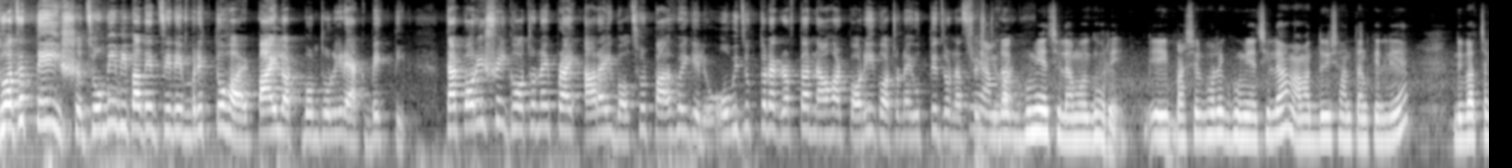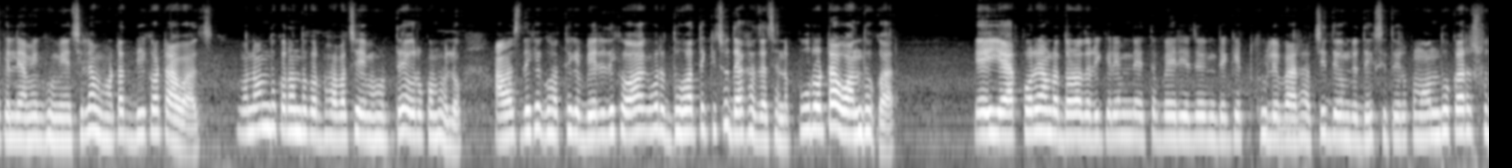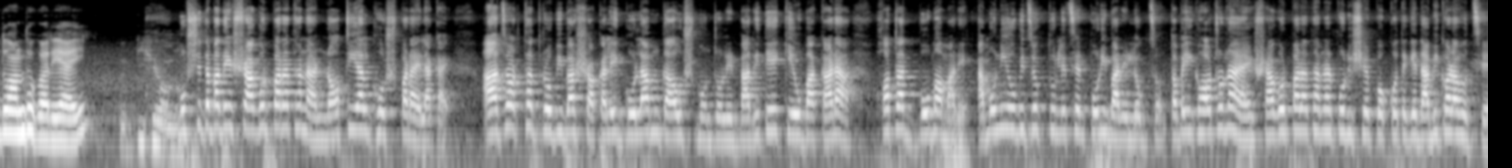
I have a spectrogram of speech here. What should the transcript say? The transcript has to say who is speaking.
Speaker 1: দু হাজার তেইশ জমি বিবাদের জেরে মৃত্যু হয় পাইলট মন্ডলীর এক ব্যক্তির। তারপরে সেই ঘটনায় প্রায় আড়াই বছর পার হয়ে গেলেও অভিযুক্তরা গ্রেফতার না হওয়ার পরেই ঘটনায় উত্তেজনা সৃষ্টি
Speaker 2: আমরা ঘুমিয়েছিলাম ওই ঘরে। এই পাশের ঘরে ঘুমিয়েছিলাম আমার দুই সন্তানকে নিয়ে দুই বাচ্চাকে নিয়ে আমি ঘুমিয়েছিলাম। হঠাৎ বিকট আওয়াজ মানে অন্ধকার অন্ধকার ভাব আছে এই মুহূর্তে ওরকম হলো। আওয়াজ দেখে ঘর থেকে বেরিয়ে দেখে ও একবারে ধোয়াতে কিছু দেখা যাচ্ছে না পুরোটা অন্ধকার। এই এরপরে আমরা দৌড়াদৌড়ি করে এমনি তো বেরিয়ে যে এমনি গেট খুলে বার হচ্ছি দিয়ে এমনি দেখছি তো এরকম অন্ধকার শুধু অন্ধকারই আই।
Speaker 1: মুর্শিদাবাদের সাগরপাড়া থানার নটিয়াল ঘোষপাড়া এলাকায় আজ অর্থাৎ রবিবার সকালে গোলাম গাউস মণ্ডলের বাড়িতে কেউ বা কারা হঠাৎ বোমা মারে এমনই অভিযোগ তুলেছেন পরিবারের লোকজন। তবে এই ঘটনায় সাগরপাড়া থানার পুলিশের পক্ষ থেকে দাবি করা হচ্ছে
